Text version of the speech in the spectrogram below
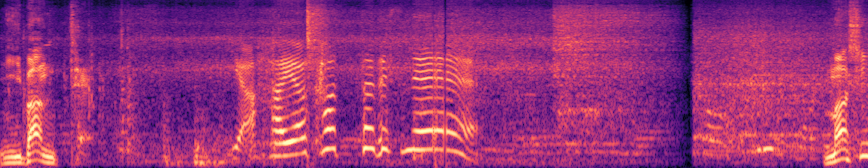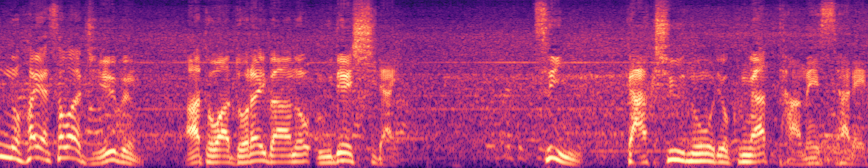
2番手。いや早かったですね。マシンの速さは十分。あとはドライバーの腕次第。ついに学習能力が試される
